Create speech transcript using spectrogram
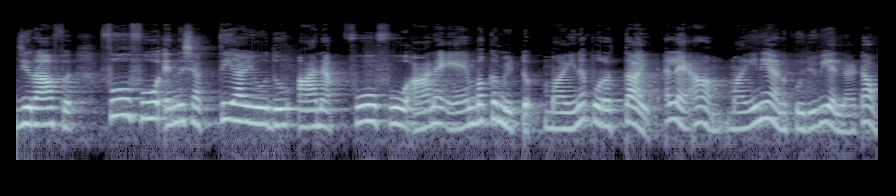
ജിറാഫ്. ഫൂ ഫൂ എന്ന് ശക്തിയായി ഊതു ആന. ഫൂ ഫൂ ആന ഏമ്പക്കം വിട്ടു മൈന പുറത്തായി. അല്ലേ? ആ മൈനയാണ് കുരുവിയല്ല കേട്ടോ.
